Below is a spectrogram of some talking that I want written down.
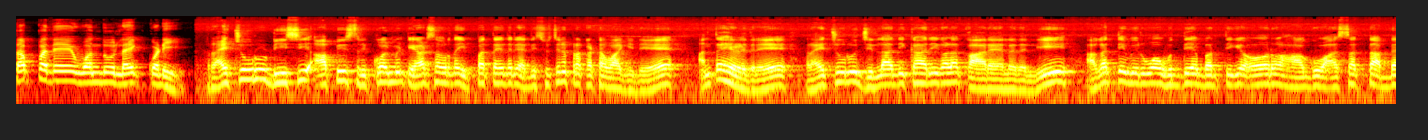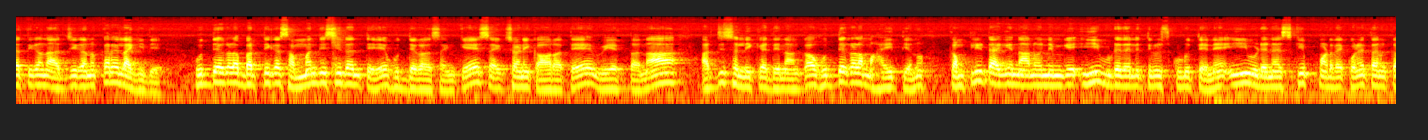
ತಪ್ಪದೆ ಒಂದು ಲೈಕ್ ಕೊಡಿ. Raichur D C office recruitment ಎರಡು ಸಾವಿರದ ಇಪ್ಪತ್ತೈದರ ಅಧಿಸೂಚನೆ ಪ್ರಕಟವಾಗಿದೆ ಅಂತ ಹೇಳಿದರೆ ರಾಯಚೂರು ಜಿಲ್ಲಾಧಿಕಾರಿಗಳ ಕಾರ್ಯಾಲಯದಲ್ಲಿ ಅಗತ್ಯವಿರುವ ಹುದ್ದೆಯ ಭರ್ತಿಗೆ ಅವರು ಹಾಗೂ ಆಸಕ್ತ ಅಭ್ಯರ್ಥಿಗಳ ಅರ್ಜಿಗಳನ್ನು ಕರೆಯಲಾಗಿದೆ. ಹುದ್ದೆಗಳ ಭರ್ತಿಗೆ ಸಂಬಂಧಿಸಿದಂತೆ ಹುದ್ದೆಗಳ ಸಂಖ್ಯೆ ಶೈಕ್ಷಣಿಕ ಅರ್ಹತೆ ವೇತನ, ಅರ್ಜಿ ಸಲ್ಲಿಕೆ ದಿನಾಂಕ, ಹುದ್ದೆಗಳ ಮಾಹಿತಿಯನ್ನು ಕಂಪ್ಲೀಟಾಗಿ ನಾನು ನಿಮಗೆ ಈ ವಿಡಿಯೋದಲ್ಲಿ ತಿಳಿಸ್ಕೊಡುತ್ತೇನೆ. ಈ ವಿಡಿಯೋನ ಸ್ಕಿಪ್ ಮಾಡದೆ ಕೊನೆ ತನಕ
